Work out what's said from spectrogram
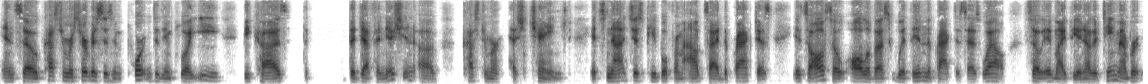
And so customer service is important to the employee because the, the definition of customer has changed. It's not just people from outside the practice. It's also all of us within the practice as well. So it might be another team member, it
